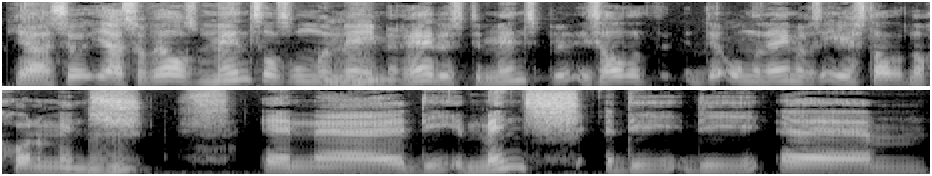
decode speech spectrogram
Ja, zo, ja, zowel als mens als ondernemer. Mm -hmm. hè? Dus de mens is altijd, de ondernemer is eerst altijd nog gewoon een mens. Mm -hmm. En uh, die mens, die, die um,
